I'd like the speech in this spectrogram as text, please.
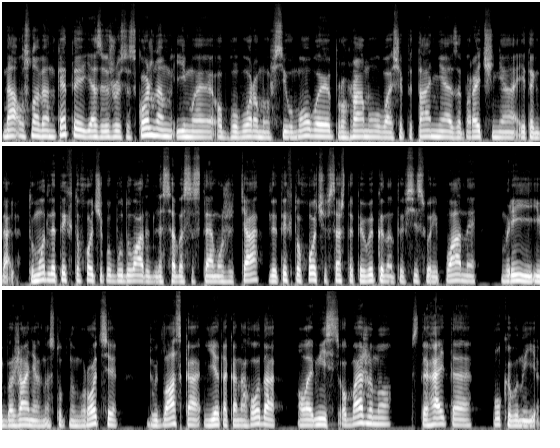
На основі анкети я зв'яжуся з кожним, і ми обговоримо всі умови, програму, ваші питання, заперечення і так далі. Тому для тих, хто хоче побудувати для себе систему життя, для тих, хто хоче все ж таки виконати всі свої плани, мрії і бажання в наступному році. Будь ласка, є така нагода, але місць обмежено. Встигайте, поки вони є.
